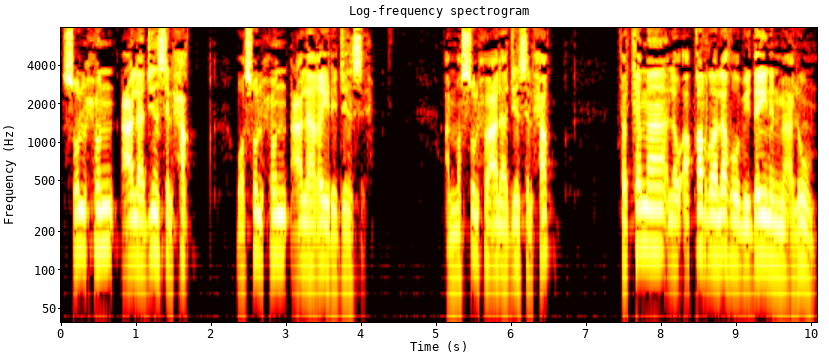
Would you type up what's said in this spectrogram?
صلح على جنس الحق وصلح على غير جنسه. أما الصلح على جنس الحق فكما لو أقر له بدين معلوم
